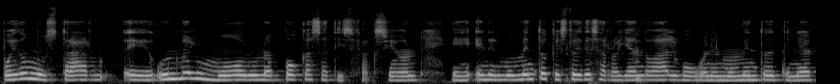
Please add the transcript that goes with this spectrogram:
puedo mostrar eh, un mal humor, una poca satisfacción eh, en el momento que estoy desarrollando algo o en el momento de tener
